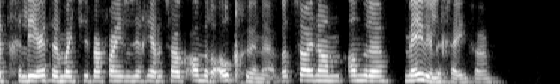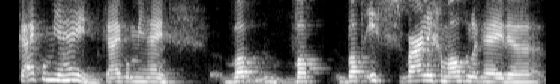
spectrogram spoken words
hebt geleerd en wat je, waarvan je zou zeggen, ja, dat zou ik anderen ook gunnen. Wat zou je dan anderen mee willen geven? kijk om je heen. Kijk om je heen. Wat, wat, wat is, waar liggen mogelijkheden?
